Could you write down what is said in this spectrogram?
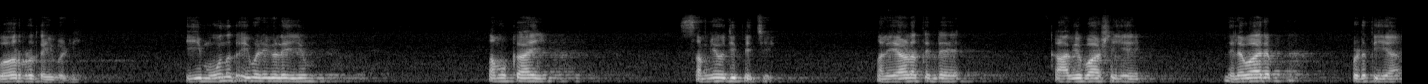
വേറൊരു കൈവഴി. ഈ മൂന്ന് കൈവഴികളെയും നമുക്കായി സംയോജിപ്പിച്ച് മലയാളത്തിന്റെ കാവ്യഭാഷയെ നിലവാരപ്പെടുത്തിയ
